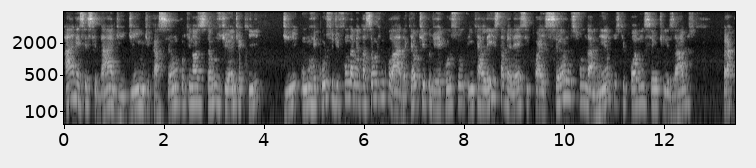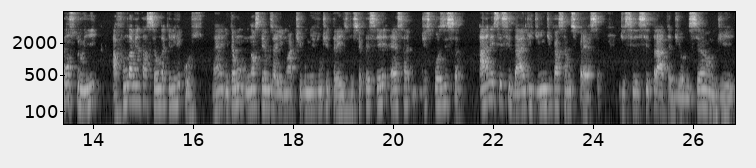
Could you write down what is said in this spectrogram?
há necessidade de indicação, porque nós estamos diante aqui de um recurso de fundamentação vinculada, que é o tipo de recurso em que a lei estabelece quais são os fundamentos que podem ser utilizados para construir a fundamentação daquele recurso. Né? Então, nós temos aí no artigo 1023 do CPC essa disposição. Há necessidade de indicação expressa de se se trata de omissão, de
